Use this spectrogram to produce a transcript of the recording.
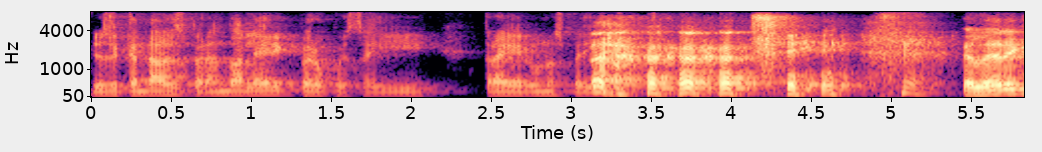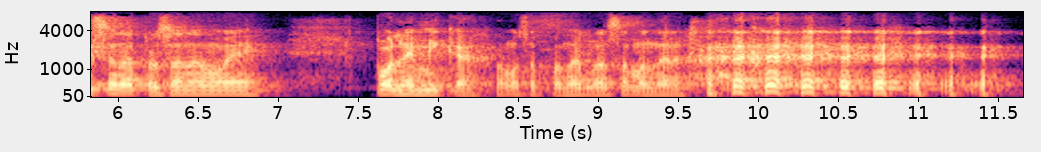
Yo sé que andabas esperando al Eric, pero pues ahí trae unos pedidos. sí, el Eric es una persona muy polémica, vamos a ponerlo de esa manera.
